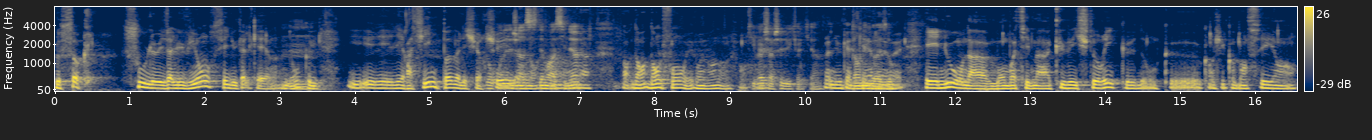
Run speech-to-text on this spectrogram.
le socle sous les alluvions, c'est du calcaire. hein. Donc, il- il- les racines peuvent aller chercher. Hmm. Donc, on a déjà un dans- système dans- racinaire. Dans, dans- dans le fond, oui, vraiment dans le fond. Qui va chercher du calcaire, Du dans calcaire, les gréseaux. ouais, ouais. Et nous, on a, bon, moi, c'est ma cuvée historique, donc euh, quand j'ai commencé en,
